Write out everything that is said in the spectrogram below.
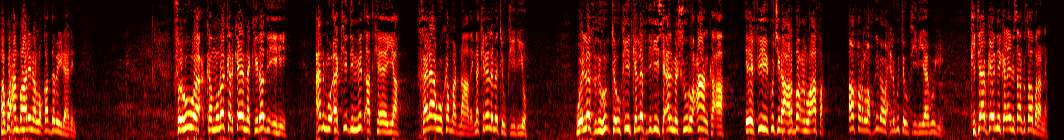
Ha ku xambaarina luqadda bay yidhahdeen fa huwa ka munakarkee nakiradii ihi can mu'akidin mid adkeeya khalaa wuu ka madhnaaday. Nakiro lama tawkiidiyo wa lafduhu tawkiidka lafdigiisa almashhuuru caanka ah ee fiihi ku jira arbacun wa afar. Afar lafdi baa wax lagu tawkiidiyaa buu yidhi. Kitaabkeennii kale imisaan ku soo barannay.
